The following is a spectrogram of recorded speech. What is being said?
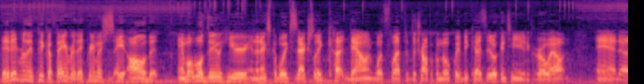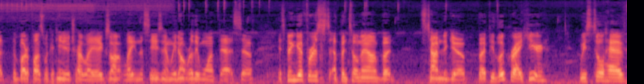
They didn't really pick a favorite. They pretty much just ate all of it. And what we'll do here in the next couple weeks is actually cut down what's left of the tropical milkweed because it'll continue to grow out and uh, the butterflies will continue to try to lay eggs on it late in the season and we don't really want that. So it's been good for us up until now, but it's time to go. But if you look right here, we still have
